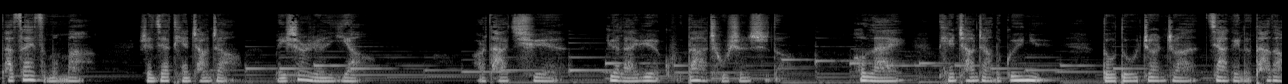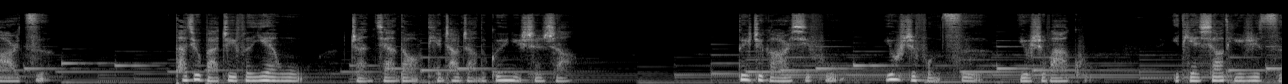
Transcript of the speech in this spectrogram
他再怎么骂，人家田厂长。没事人一样，而他却越来越苦大仇深似的。后来，田厂长的闺女兜兜转转嫁给了他的儿子，他就把这份厌恶转嫁到田厂长的闺女身上，对这个儿媳妇又是讽刺又是挖苦，一天消停日子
